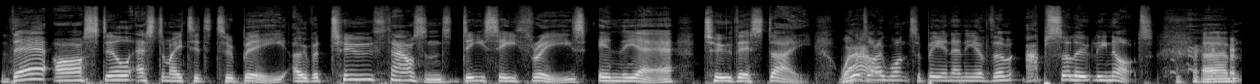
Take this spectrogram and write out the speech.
There are still estimated to be over 2,000 DC 3s in the air to this day. Would I want to be in any of them? Absolutely not. Um,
